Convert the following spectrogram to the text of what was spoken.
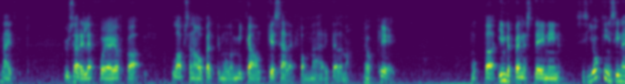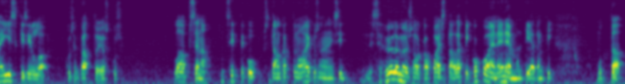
näitä ysärileffoja, jotka lapsena opetti mulle, mikä on kesäleffan määritelmä. Okei. Okay. Mutta Independence Day, niin siis jokin siinä iski silloin, kun sen katsoi joskus lapsena. Mutta sitten kun sitä on katsonut aikuisena, niin se hölmöys alkaa paistaa läpi koko ajan enemmän tietenkin. Mutta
